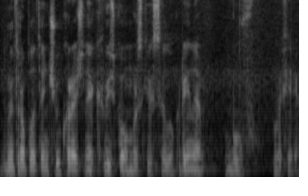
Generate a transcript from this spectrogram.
Дмитро Плетенчук, речник військово-морських сил України, був в ефірі.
